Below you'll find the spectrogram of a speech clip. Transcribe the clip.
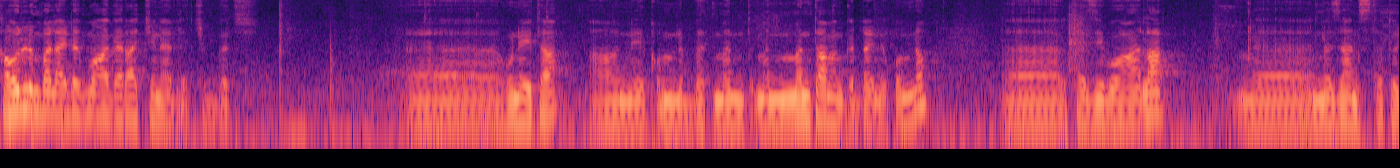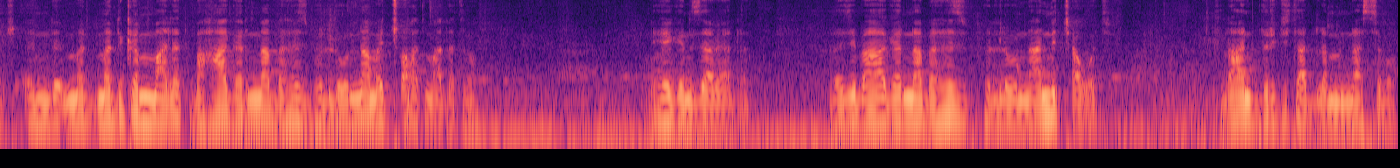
ከሁሉም በላይ ደግሞ ሀገራችን ያለችበት ሁኔታ አሁን የቆምንበት መንታ መንገድ ላይ የቆምነው ከዚህ በኋላ እነዛን ስህተቶች መድገም ማለት በሀገርና በሕዝብ ህልውና መጫወት ማለት ነው። ይሄ ግንዛቤ አለን። ስለዚህ በሀገርና በሕዝብ ህልውና እንጫወት። ስለ አንድ ድርጅት አይደለም የምናስበው፣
